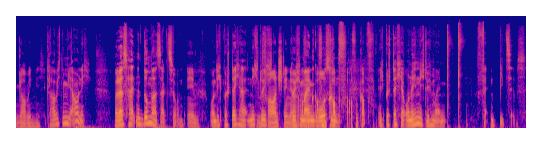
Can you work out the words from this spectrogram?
Glaube ich nicht. Glaube ich nämlich auch nicht. Weil das ist halt eine Dummheitsaktion. Eben. Und ich besteche halt nicht Und durch Frauen stehen ja durch auf, meinen auf großen- Kopf. Auf dem Kopf. Ich besteche ja ohnehin nicht durch meinen fetten Bizeps.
